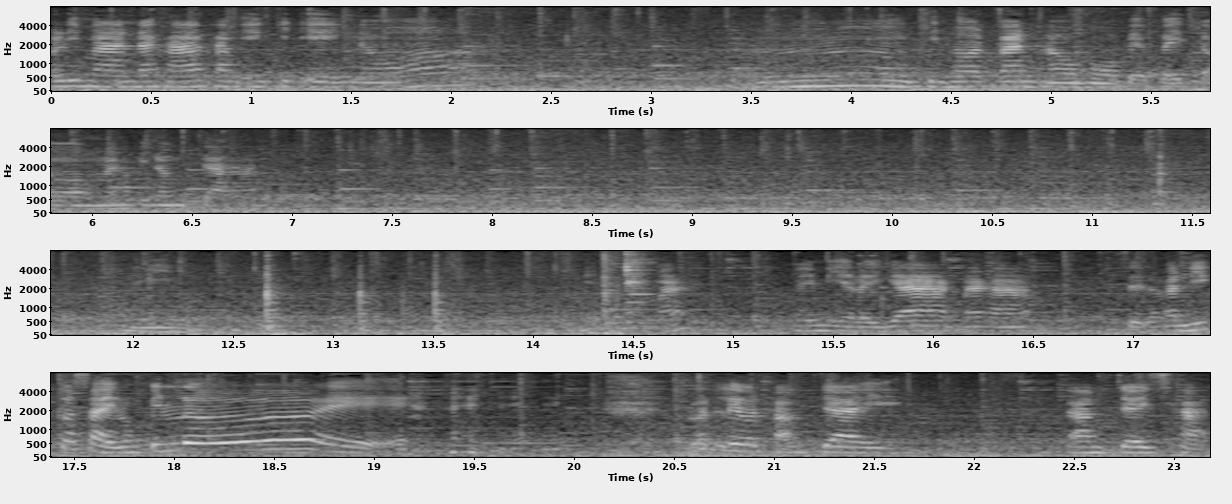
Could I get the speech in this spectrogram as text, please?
ปริมาณนะคะทำเองกินเองเนาะ อืมกินทอดบ้านเฮาห่อแบบใบตองนะพี่น้องจ๋านี่เห็นไหมไม่มีอะไรยากนะคะ เสร็จแล้วอันนี้ก็ใส่ลงไปเลย รวดเร็วทำใจตามใจฉัน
